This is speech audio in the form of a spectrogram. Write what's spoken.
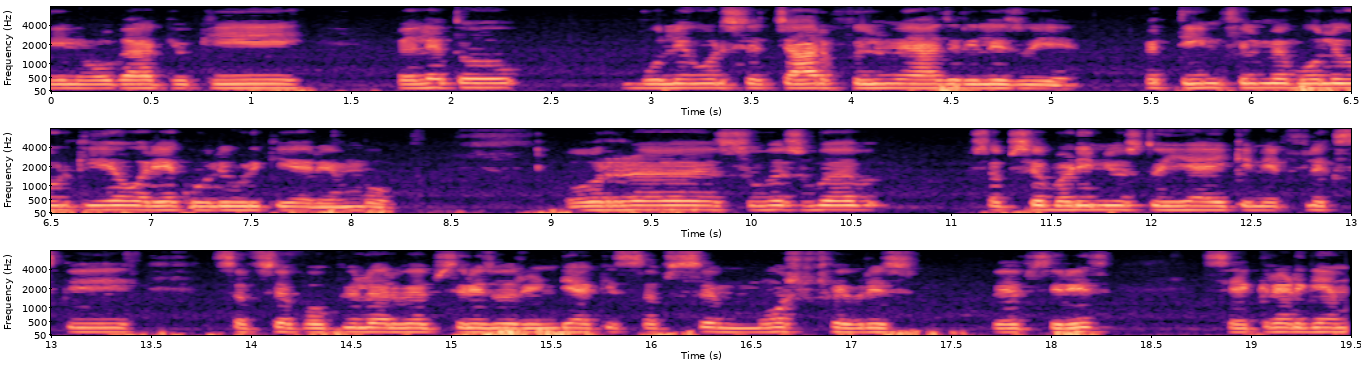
दिन होगा क्योंकि पहले तो बॉलीवुड से चार फ़िल्में आज रिलीज़ हुई है। फिर तीन फ़िल्में बॉलीवुड की है और एक हॉलीवुड की है रेम्बो और सुबह सुबह सबसे बड़ी न्यूज़ तो यह है कि नेटफ्लिक्स की सबसे पॉपुलर वेब सीरीज़ और इंडिया की सबसे most favourite web series sacred game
